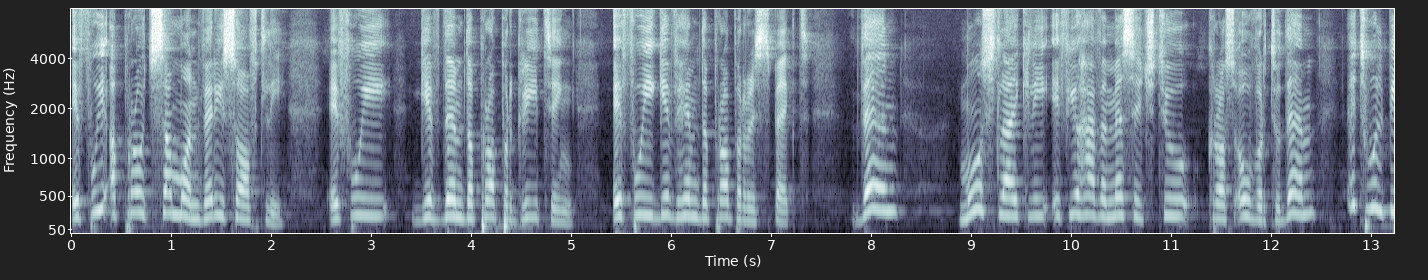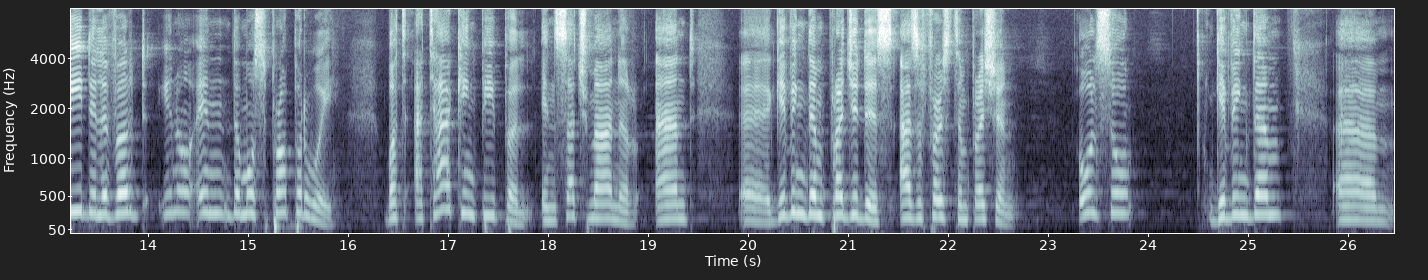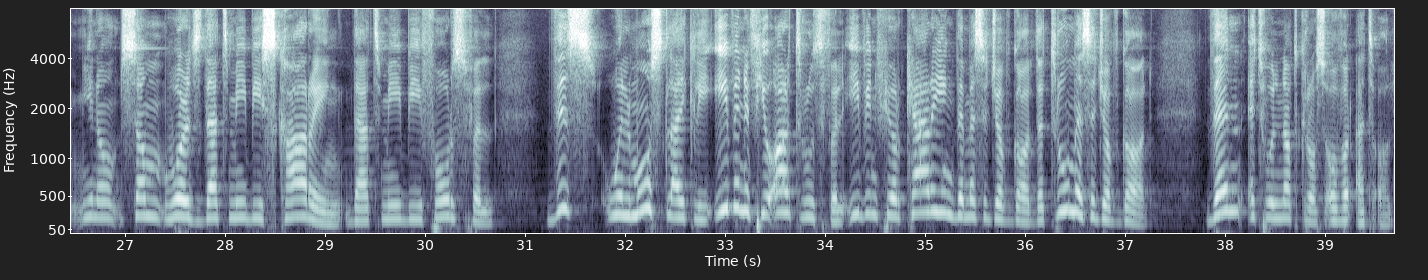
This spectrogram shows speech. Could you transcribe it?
If we approach someone very softly, if we give them the proper greeting, if we give him the proper respect, then most likely if you have a message to cross over to them, it will be delivered, you know, in the most proper way. But attacking people in such manner and uh, giving them prejudice as a first impression, also giving them um, you know, some words that may be scarring, that may be forceful, this will most likely, even if you are truthful, even if you're carrying the message of God, the true message of God, then it will not cross over at all.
